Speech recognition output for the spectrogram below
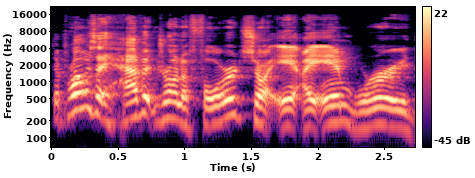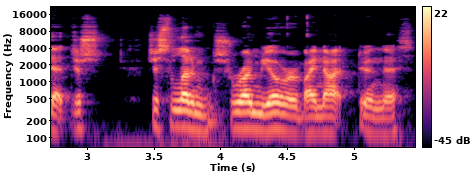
The problem is I haven't drawn a forward, so I, I am worried that just just to let him just run me over by not doing this.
